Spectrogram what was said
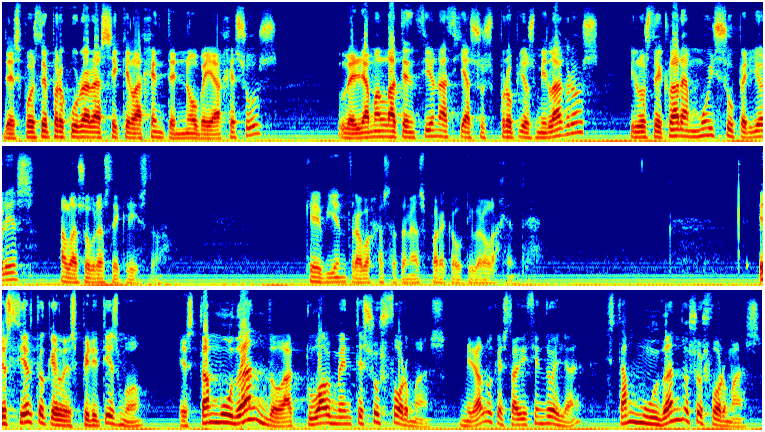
Después de procurar así que la gente no vea a Jesús, le llaman la atención hacia sus propios milagros y los declaran muy superiores a las obras de Cristo. Qué bien trabaja Satanás para cautivar a la gente. Es cierto que el espiritismo está mudando actualmente sus formas. Mirad lo que está diciendo ella, ¿eh? está mudando sus formas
